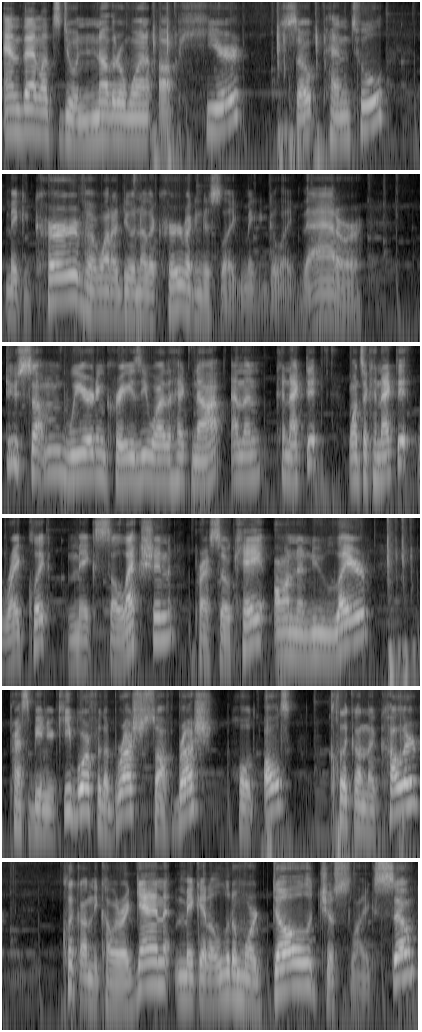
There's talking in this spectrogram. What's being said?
And then let's do another one up here. So pen tool, make a curve. I want to do another curve. I can just like make it go like that or do something weird and crazy, why the heck not, and then connect it. Once I connect it, right click, make selection, press OK on a new layer, press B on your keyboard for the brush, soft brush, hold Alt, click on the color, click on the color again, make it a little more dull, just like so.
